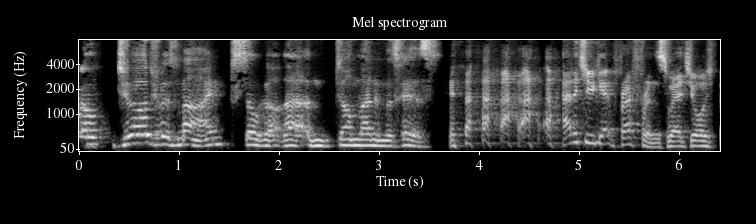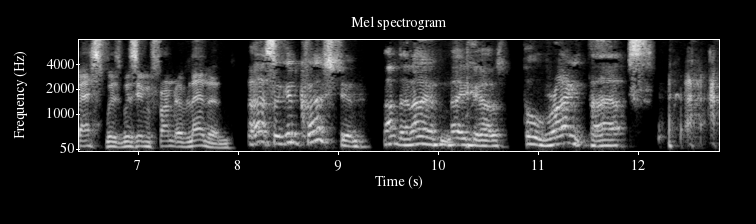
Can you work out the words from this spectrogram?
well, George was mine, still got that, and John Lennon was his. How did you get preference where George Best was was in front of Lennon? That's a good question. I don't know. Maybe I was pulled rank, perhaps.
